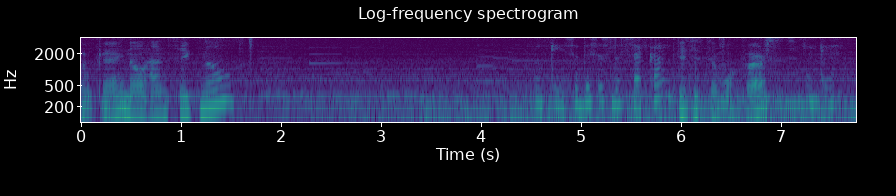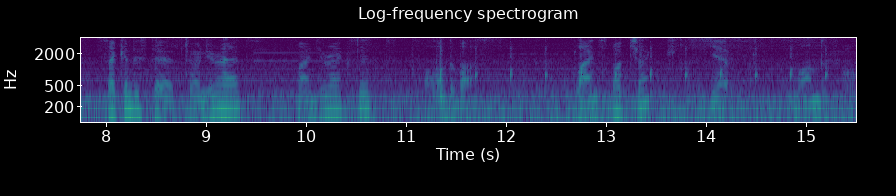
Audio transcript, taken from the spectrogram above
Okay, no hand signal. Okay, so this is the second. This is the first. Okay. Second is there. Turn your head, find your exit, follow the bus. Blind spot check? Yes. Wonderful.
